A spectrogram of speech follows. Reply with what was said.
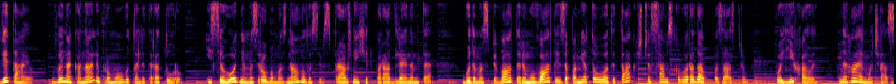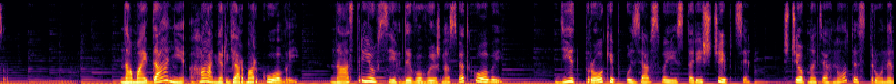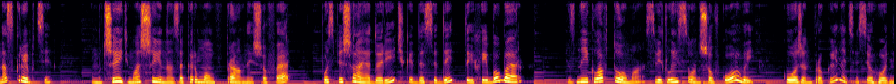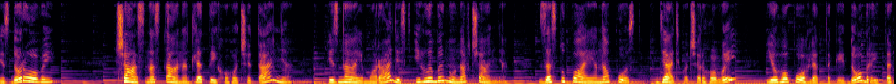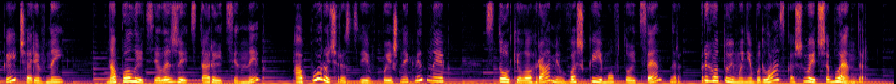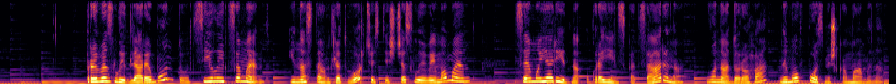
Вітаю! Ви на каналі про мову та літературу. І сьогодні ми зробимо з наголосів справжній хіт-парад для НМТ. Будемо співати, римувати і запам'ятовувати так, що сам сковорода позаздрив. Поїхали! Не гаємо часу. На майдані гамір ярмарковий, настрій у всіх дивовижно святковий. Дід Прокіп узяв свої старі щипці, щоб натягнути струни на скрипці. Мчить машина за кермом вправний шофер, поспішає до річки, де сидить тихий бобер. Зникла втома, світлий сон шовковий, кожен прокинеться сьогодні здоровий. Час настане для тихого читання, пізнаємо радість і глибину навчання. Заступає на пост дядько черговий, його погляд такий добрий, такий чарівний. На полиці лежить старий цінник, а поруч розцвів пишний квітник. Сто кілограмів важкий, мов той центнер. Приготуй мені, будь ласка, швидше блендер. Привезли для ремонту цілий цемент, і настав для творчості щасливий момент. Це моя рідна українська царина, вона дорога, немов посмішка мамина.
